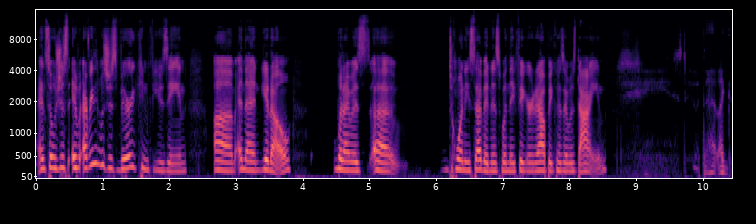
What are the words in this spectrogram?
and so it was just it, everything was just very confusing. Um, and then you know when I was uh 27 is when they figured it out because I was dying. Jeez, dude, that like.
